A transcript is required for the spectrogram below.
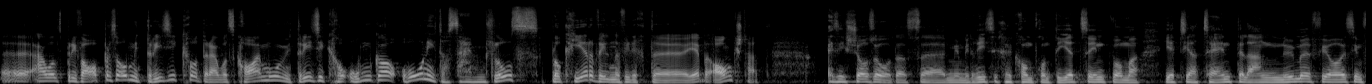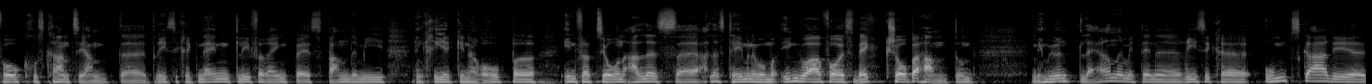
äh, auch als Privatperson mit Risiken oder auch als KMU mit Risiken umgehen, ohne dass einem am Schluss blockieren, weil man vielleicht äh, eben Angst hat? Es ist schon so, dass äh, wir mit Risiken konfrontiert sind, wo man jetzt jahrzehntelang nicht mehr für uns im Fokus kann. Sie haben äh, die Risiken genannt, Lieferengpässe, Pandemie, ein Krieg in Europa, Inflation, alles, äh, alles Themen, die wir irgendwo auch von uns weggeschoben haben. Und wir müssen lernen, mit diesen Risiken umzugehen, die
